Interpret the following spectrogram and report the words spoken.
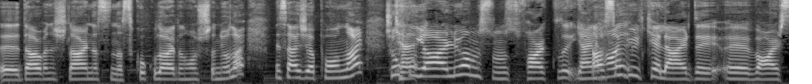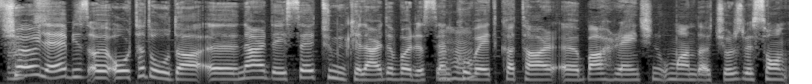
e, davranışlar nasıl, nasıl kokulardan hoşlanıyorlar. Mesela Japonlar Çok Ke- uyarlıyor musunuz farklı? Yani Aslında- hangi ülkelerde e, varsınız? Şöyle biz e, Orta Doğu'da e, neredeyse tüm ülkelerde varız. Yani Kuveyt, Katar, e, Bahreyn, şimdi Uman'da açıyoruz ve son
